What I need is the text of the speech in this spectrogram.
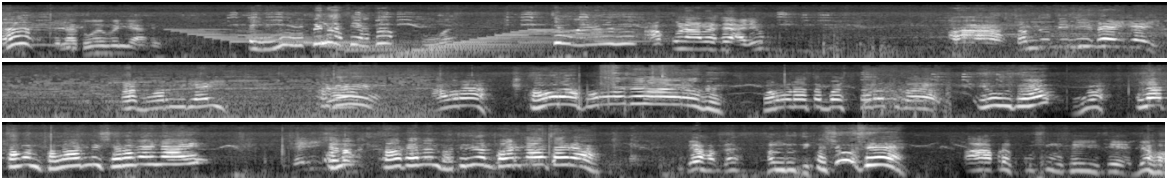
હા? પેલા તું બોલ્યા છે. એ પેલા છે તો. આ કોણ આવે છે આજુ આ સમજૂતી નહીં થઈ ગઈ. આ મોરવી રહી અરે આવરા. આવરા ભરવા જરા આવ્યો છે? તો બસ તરત એવું છે એટલે તમને ભલાડની શરમ ય ના આવી? ઉતાર્યા? બેહો બે સમજૂતી. શું છે? આ આપણે પૂછવું છે છે બેહો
